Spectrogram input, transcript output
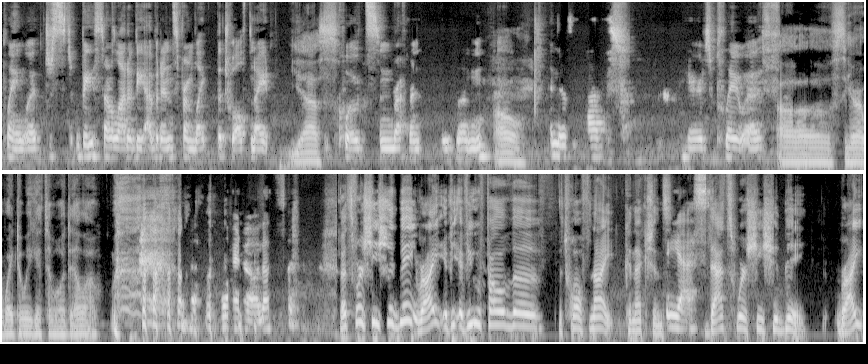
playing with, just based on a lot of the evidence from like the Twelfth Night Yes. quotes and references, and Oh, and there's a lot here to play with. oh, Sierra, wait till we get to Odilo. I know that's That's where she should be, right? If you, if you follow the the Twelfth Night connections, yes, that's where she should be, right?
